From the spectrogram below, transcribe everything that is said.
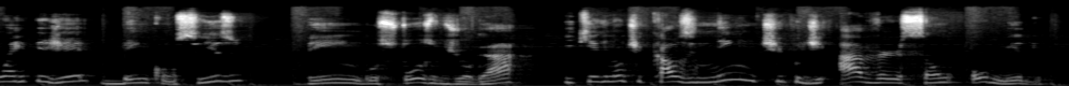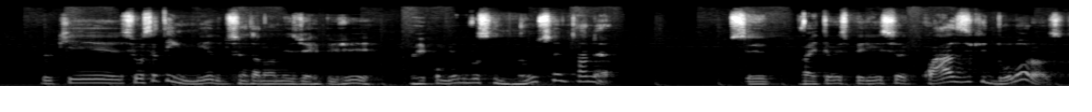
um RPG bem conciso, bem gostoso de jogar e que ele não te cause nenhum tipo de aversão ou medo. Porque se você tem medo de sentar numa mesa de RPG, eu recomendo você não sentar nela. Você vai ter uma experiência quase que dolorosa.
